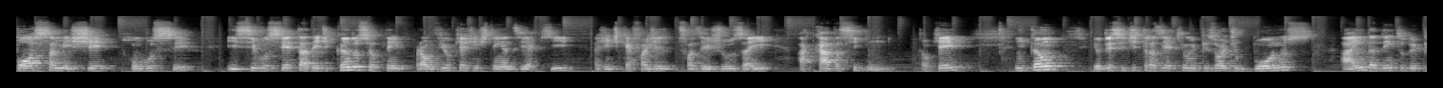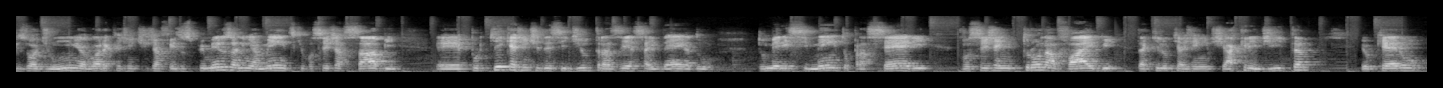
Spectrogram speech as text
possa mexer com você. E se você está dedicando o seu tempo para ouvir o que a gente tem a dizer aqui, a gente quer fazer, fazer jus aí a cada segundo, tá ok? Então, eu decidi trazer aqui um episódio bônus, ainda dentro do episódio 1, e agora que a gente já fez os primeiros alinhamentos, que você já sabe é, por que, que a gente decidiu trazer essa ideia do, do merecimento para a série, você já entrou na vibe daquilo que a gente acredita, eu quero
